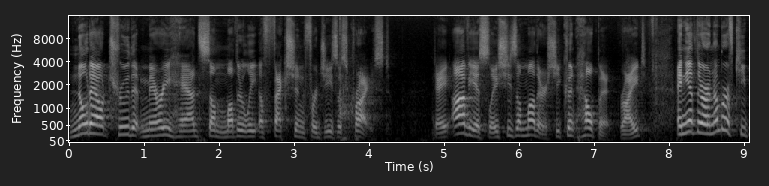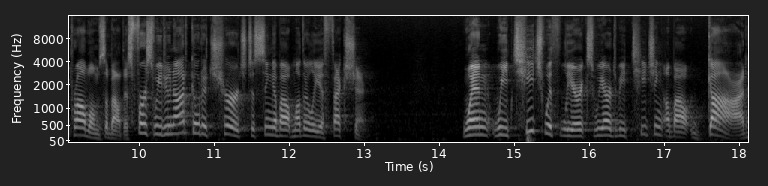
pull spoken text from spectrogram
no doubt true that Mary had some motherly affection for Jesus Christ? Okay, obviously, she's a mother. She couldn't help it, right? And yet, there are a number of key problems about this. First, we do not go to church to sing about motherly affection. When we teach with lyrics, we are to be teaching about God,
